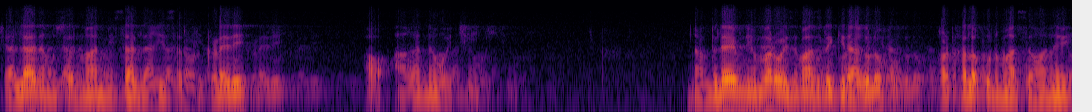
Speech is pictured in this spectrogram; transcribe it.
چې الله د مسلمان مثال لغی سره ور کړی دی او هغه نه وچی عبد الله ابن عمر وای زما زړه کې راغلو غټ خلقو نما سوانه وي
